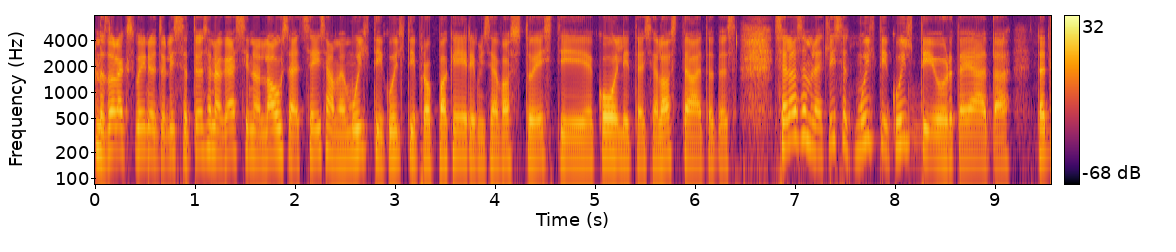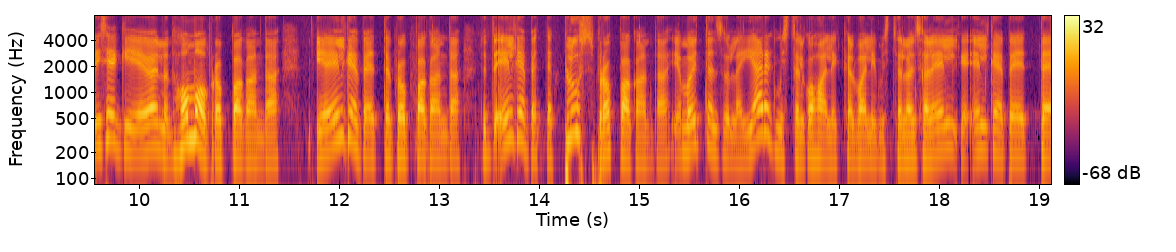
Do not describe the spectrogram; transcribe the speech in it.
Nad oleks võinud ju lihtsalt, ühesõnaga jah, siin on lause, et seisame multikulti propageerimise vastu Eesti koolides ja lasteaedades. selle asemel, et lihtsalt multikulti juurde jääda, nad isegi ei öelnud homopropaganda ja LGBT propaganda, nüüd LGBT pluss propaganda ja ma ütlen sulle, järgmistel kohalikel valimistel on seal LGBT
